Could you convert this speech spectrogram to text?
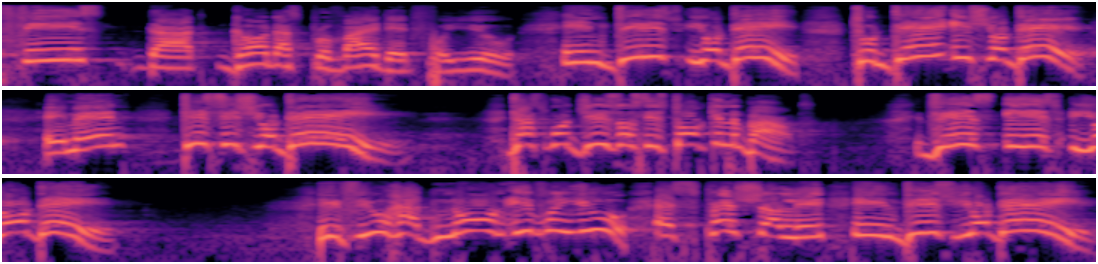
things that God has provided for you. In this your day. Today is your day. Amen. This is your day. That's what Jesus is talking about. This is your day. If you had known, even you, especially in this your day,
